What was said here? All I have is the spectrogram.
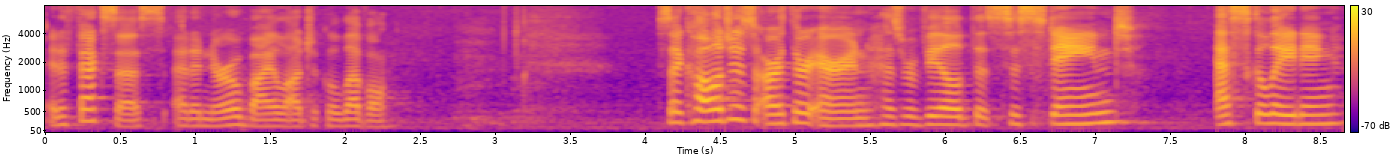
it affects us at a neurobiological level. Psychologist Arthur Aron has revealed that sustained, escalating,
